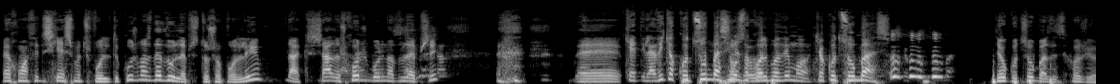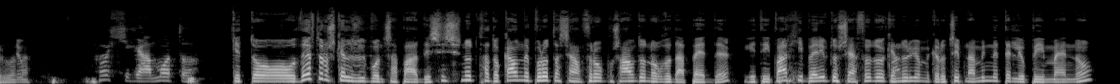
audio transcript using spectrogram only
έχουμε αυτή τη σχέση με τους πολιτικούς μας, δεν δούλεψε τόσο πολύ. Εντάξει, σε άλλες χώρες μπορεί να δουλέψει. ε, Και δηλαδή και ο Κουτσούμπας είναι στο Το- κόλπο Δήμο. Και ο Κουτσούμπας. και ο Κουτσούμπας, δυστυχώς, Γιώργο. Ναι. Όχι, γαμότο. Και το δεύτερο σκέλος λοιπόν της απάντησης είναι ότι θα το κάνουν πρώτα σε ανθρώπους άνω των 85, γιατί υπάρχει η περίπτωση αυτό το καινούριο μικροτσίπ να μην είναι τελειοποιημένο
